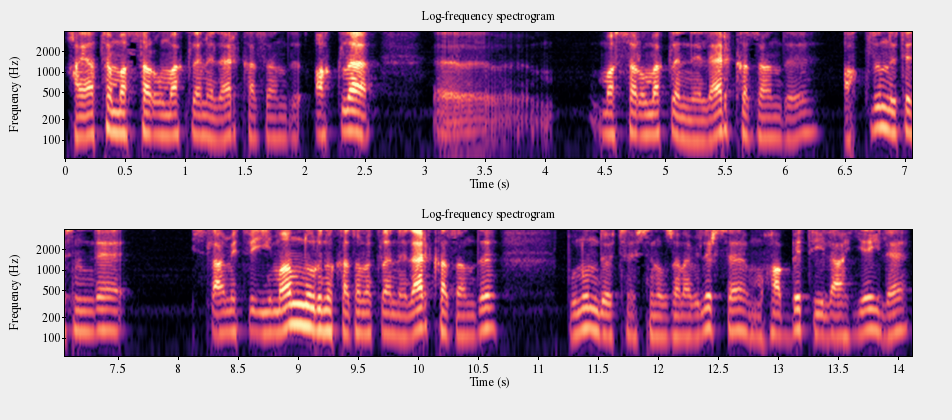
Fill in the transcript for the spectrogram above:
hayata mazhar olmakla neler kazandı, akla e, mazhar olmakla neler kazandı, aklın ötesinde İslamiyet ve iman nurunu kazanmakla neler kazandı, bunun da ötesine uzanabilirse muhabbet ilahiye ile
